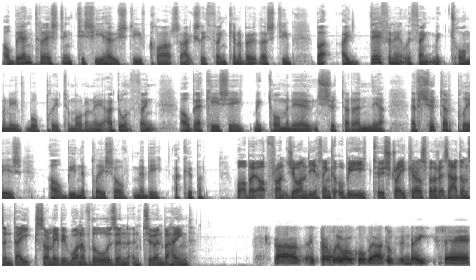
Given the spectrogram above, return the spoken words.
it'll be interesting to see how Steve Clarke's actually thinking about this team. But I definitely think McTominay will play tomorrow night. I don't think it'll be a case of McTominay out and Souttar in there. If Souttar plays, it'll be in the place of maybe a Cooper. What about up front, John? Do you think it'll be two strikers, whether it's Adams and Dykes, or maybe one of those and, and two in behind? Uh, it probably will go with Adams and Dykes. Uh,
